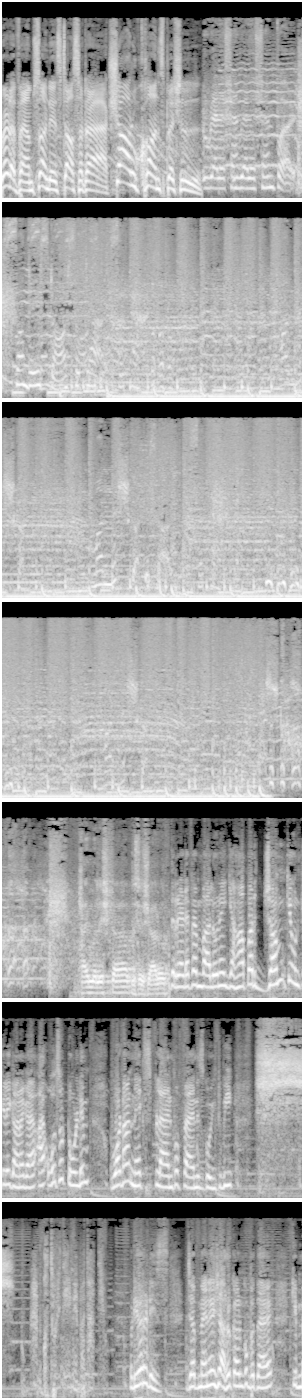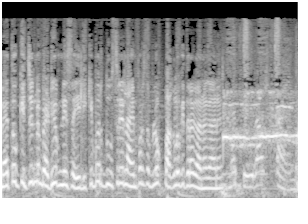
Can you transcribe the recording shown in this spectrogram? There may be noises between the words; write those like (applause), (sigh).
Red F M Sunday stars attack Shahrukh Khan special Red F M Red F M पर Sunday stars attack मनुष्का के साथ Hi Malishka, this is Shahrukh. Red F वालों ने यहाँ पर जम के उनके लिए गाना गाया। I also told him what are next plan for fan is going to be मैं आपको थोड़ी देर में बताती हूँ। बट योर इट इज़ जब मैंने शाहरुख खान को बताया कि मैं तो किचन में बैठी हूँ अपनी सहेली की पर दूसरे लाइन पर सब लोग पागलों की तरह गाना गा रहे हैं।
